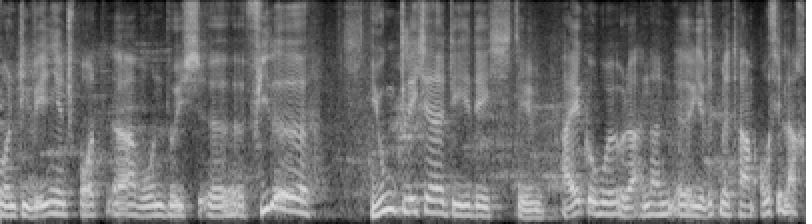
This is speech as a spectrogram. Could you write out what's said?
Und die wenigen Sportler wurden durch viele Jugendliche, die dich dem Alkohol oder anderen äh, gewidmet haben, ausgelacht.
